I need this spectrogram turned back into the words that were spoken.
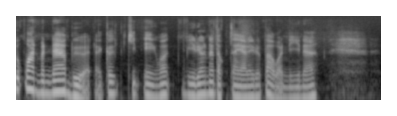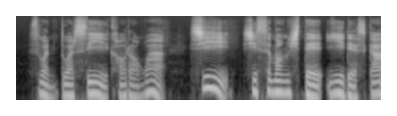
ทุกวันมันน่าเบื่อแล้วก็คิดเองว่ามีเรื่องน่าตกใจอะไรหรือเปล่าวันนี้นะ ส่วนตัว C เขาร้องว่า C 質問していいですかお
